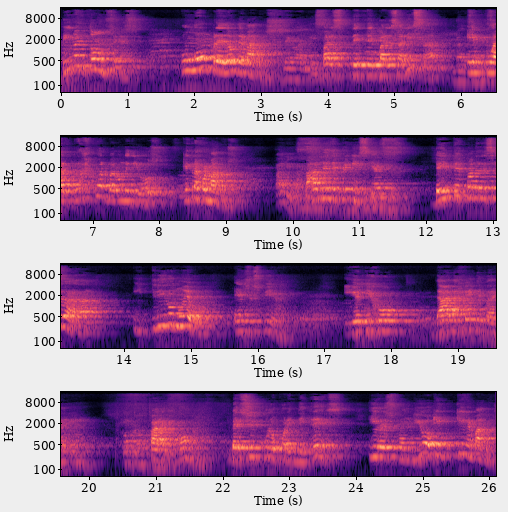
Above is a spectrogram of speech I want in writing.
Vino entonces un hombre de donde hermanos? De, de, de Balsaliza, el cual trajo al varón de Dios. ¿Qué trajo, hermanos? Panes de primicias, 20 panes de cebada y trigo nuevo en su espiga. Y él dijo, da a la gente para que, para que coma. Versículo 43. Y respondió, ¿quién, quién hermanos?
